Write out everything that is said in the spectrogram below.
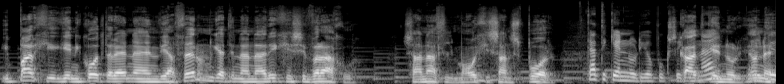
υπάρχει γενικότερα ένα ενδιαφέρον για την αναρρίχηση βράχου σαν άθλημα, όχι σαν σπορ Κάτι καινούριο που ξεκινάει. Κάτι καινούριο, ναι.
